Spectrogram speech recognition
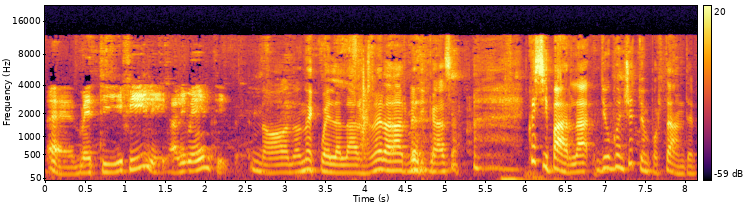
eh, metti i fili, alimenti. No, non è quell'allarme, non è l'allarme di casa. Qui si parla di un concetto importante.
